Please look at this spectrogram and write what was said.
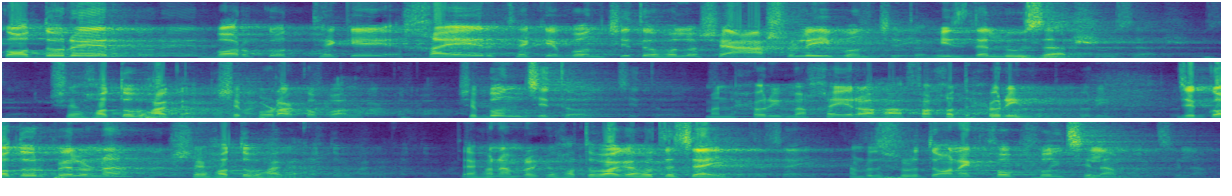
কদরের বরকত থেকে, খায়ের থেকে বঞ্চিত হলো, সে আসলেই বঞ্চিত। হি ইজ দ্য লুজার সে হতভাগা, সে পোড়া কপাল, সে বঞ্চিত। মানে হরিমা খাইরাহা ফাকাদ হরিম। যে কদর পেল না, সে হতভাগা। এখন আমরা কি হতভাগা হতে চাই? আমরা তো শুরুতে অনেক হোপফুল ছিলাম।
